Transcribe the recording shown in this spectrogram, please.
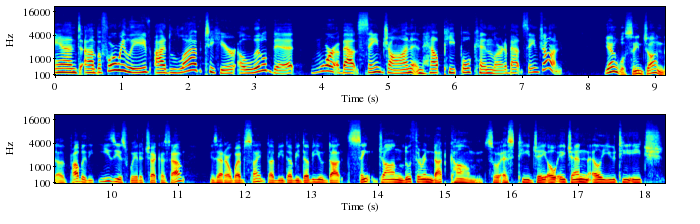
And uh, before we leave, I'd love to hear a little bit more about St. John and how people can learn about St. John. Yeah, well, St. John, uh, probably the easiest way to check us out is at our website, www.stjohnlutheran.com. So S T J O H N L U T H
